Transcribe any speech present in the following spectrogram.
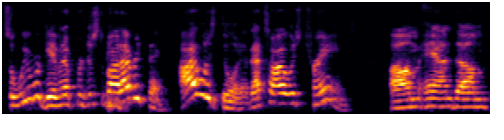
So we were giving it for just about everything. I was doing it. That's how I was trained. Um, and um,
